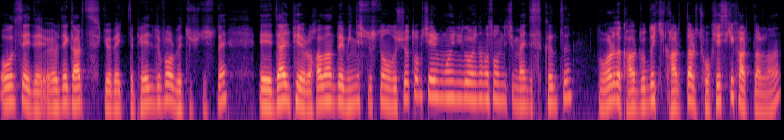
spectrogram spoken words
Olsaydı Ördegard göbekte. Pedri forvet üçlüsüne. E, Del Piero, Haaland ve Vinicius'tan oluşuyor. Top çevirme oyunuyla oynaması onun için bence sıkıntı. Bu arada kadrodaki kartlar çok eski kartlar lan.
